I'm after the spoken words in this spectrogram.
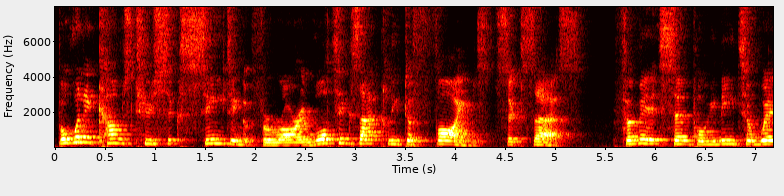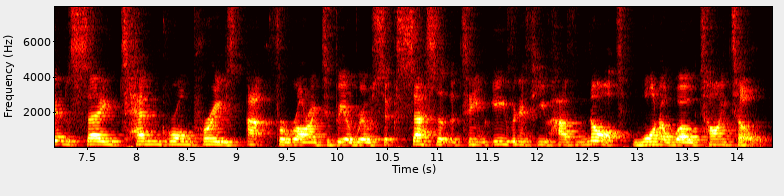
But when it comes to succeeding at Ferrari, what exactly defines success? For me, it's simple. You need to win, say, 10 Grand Prix at Ferrari to be a real success at the team, even if you have not won a world title.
